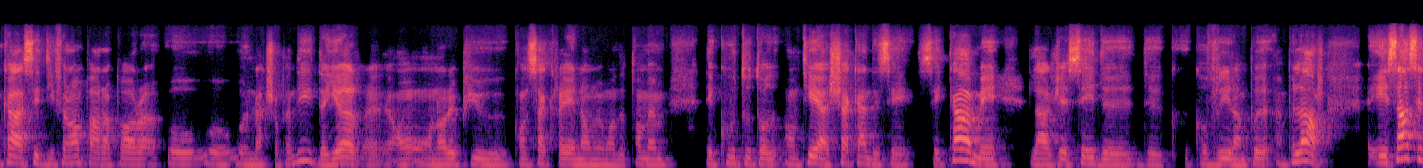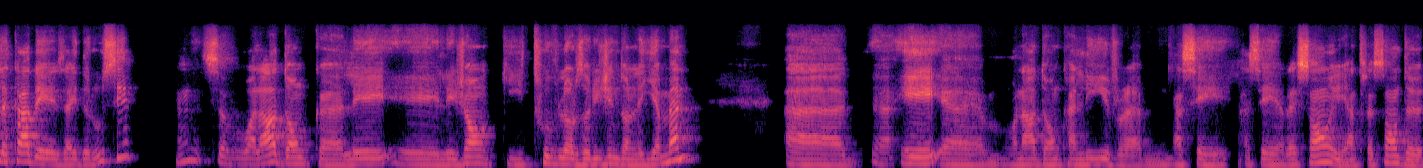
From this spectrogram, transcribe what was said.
cas assez différent par rapport au, au, D'ailleurs, euh, on, aurait pu consacrer énormément de temps, même des cours tout entiers à chacun de ces, cas, mais là, j'essaie de, couvrir un peu, un peu large. Et ça, c'est le cas des Aïderoussi. Hein. Voilà, donc euh, les, les gens qui trouvent leurs origines dans le Yémen, euh, et euh, on a donc un livre assez, assez récent et intéressant de, euh,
